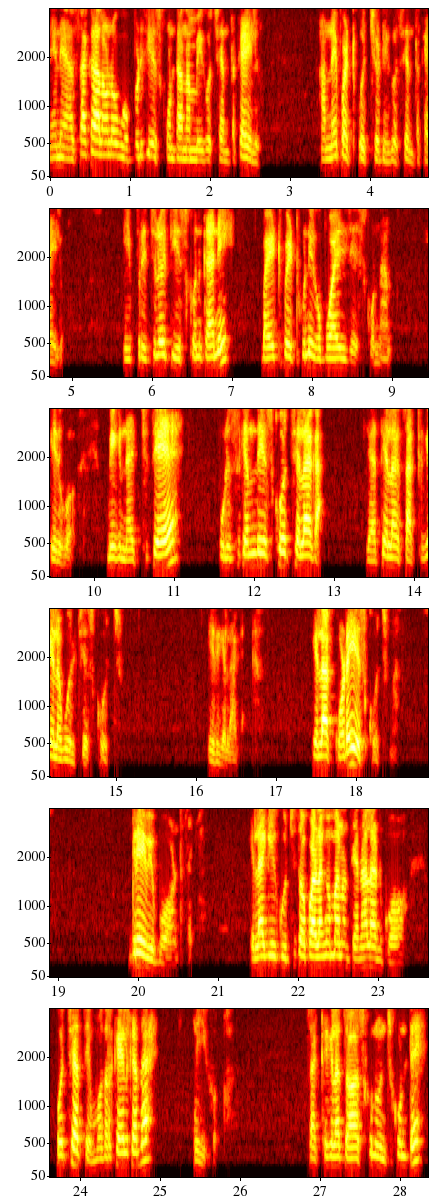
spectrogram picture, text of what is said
నేను వేసాకాలంలో ఒప్పుడు చేసుకుంటాను మీకు చింతకాయలు. అన్నయ్య పట్టుకొచ్చాడు ఇగో చింతకాయలు. ఈ ఫ్రిడ్జ్లో తీసుకుని కానీ బయట పెట్టుకుని ఇక బాయిల్ చేసుకున్నాను. ఇదిగో మీకు నచ్చితే పులుసు కింద వేసుకోవచ్చు ఇలాగా. లేకపోతే ఇలా చక్కగా ఇలా బోల్ చేసుకోవచ్చు. ఇది ఇలాగా. ఇలా కూడా వేసుకోవచ్చు మనం. గ్రేవీ బాగుంటుంది. ఇలాగ ఈ గుజ్జుతో పళ్ళంగా మనం తినాలనుకో వచ్చేస్తాయి ముదరకాయలు కదా? ఇగో చక్కగా ఇలా దాచుకుని ఉంచుకుంటే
